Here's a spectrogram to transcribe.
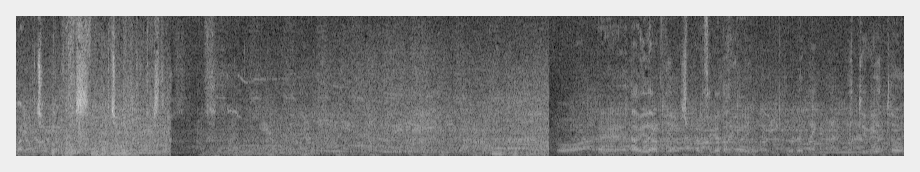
Bueno, 8 vueltas, 8 vueltas. Eh, David Arcians parece que ha tenido ahí algún problema. Estoy viendo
